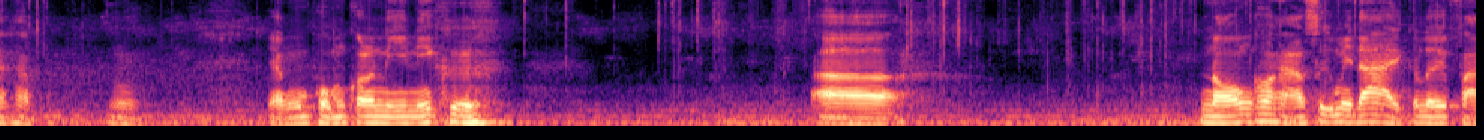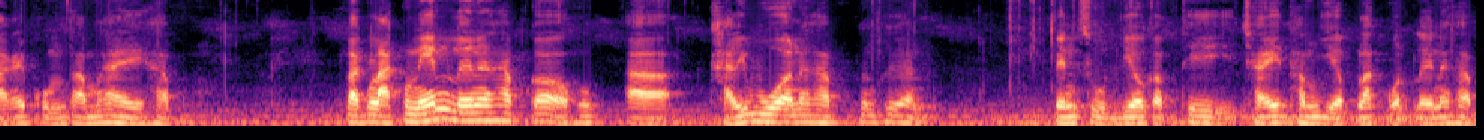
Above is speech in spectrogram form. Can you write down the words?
นะครับอย่างของผมกรณีนี้คือเออ น้องเขาหาซื้อไม่ได้ก็เลยฝากให้ผมทำให้ครับ หลักๆเน้นเลยนะครับ ก็ไขวัวนะครับเพื่อนๆ เป็นสูตรเดียวกับที่ใช้ทำเหยื่อปลากดเลยนะครับ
